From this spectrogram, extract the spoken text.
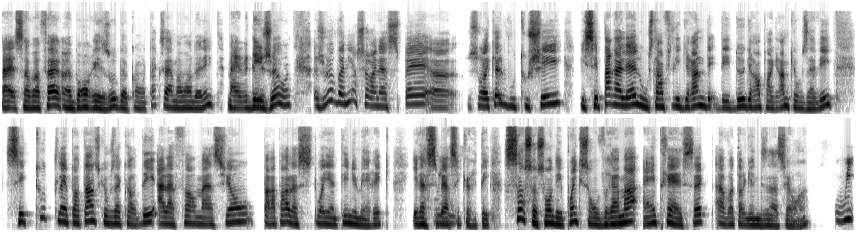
Ben, ça va faire un bon réseau de contacts à un moment donné. Mais déjà, je veux revenir sur un aspect euh, sur lequel vous touchez, puis c'est parallèle ou c'est en filigrane des, deux grands programmes que vous avez. C'est toute l'importance que vous accordez à la formation par rapport à la citoyenneté numérique et la cybersécurité. Ça, ce sont des points qui sont vraiment intrinsèques à votre organisation. Hein? Oui,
